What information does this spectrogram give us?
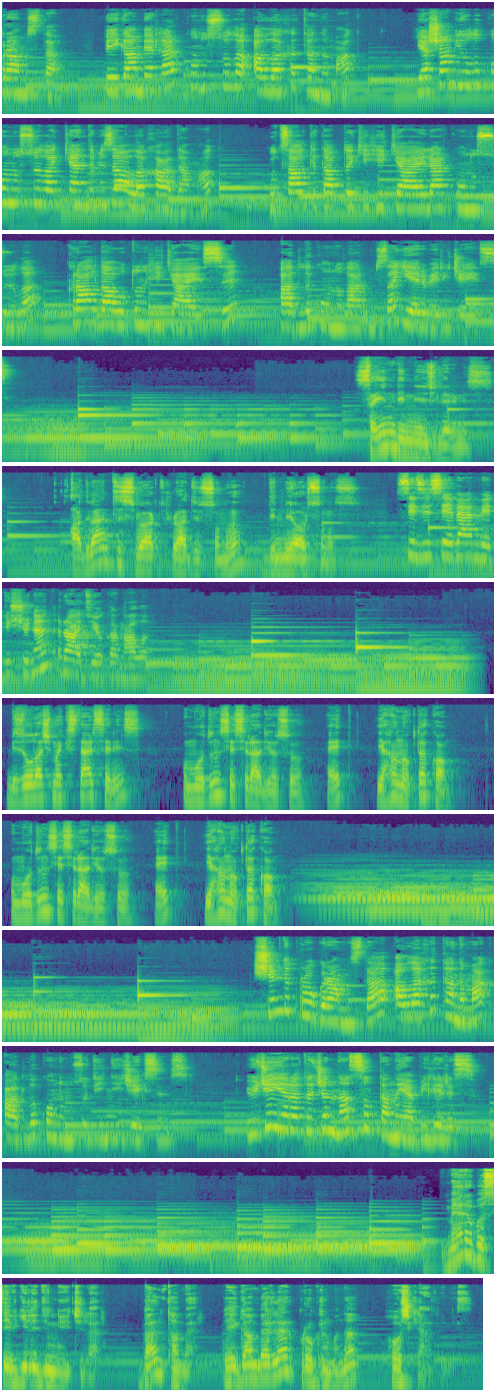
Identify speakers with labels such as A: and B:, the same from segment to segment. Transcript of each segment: A: Programımızda peygamberler konusuyla Allah'ı tanımak, yaşam yolu konusuyla kendimizi Allah'a adamak, kutsal kitaptaki hikayeler konusuyla Kral Davut'un hikayesi adlı konularımıza yer vereceğiz.
B: Sayın dinleyicilerimiz, Adventist World Radyosunu dinliyorsunuz.
A: Sizi seven ve düşünen radyo kanalı.
B: Bize ulaşmak isterseniz Umutun Sesi Radyosu et yaha.com Umutun Sesi Radyosu et yaha.com
A: Şimdi programımızda Allah'ı tanımak adlı konumuzu dinleyeceksiniz. Yüce Yaratıcı nasıl tanıyabiliriz?
C: Merhaba sevgili dinleyiciler. Ben Tamer. Peygamberler programına hoş geldiniz.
